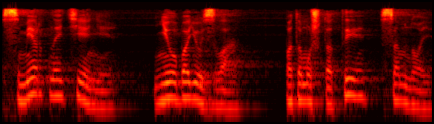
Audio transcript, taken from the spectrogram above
смертной тени, не убоюсь зла, потому что Ты со мной.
